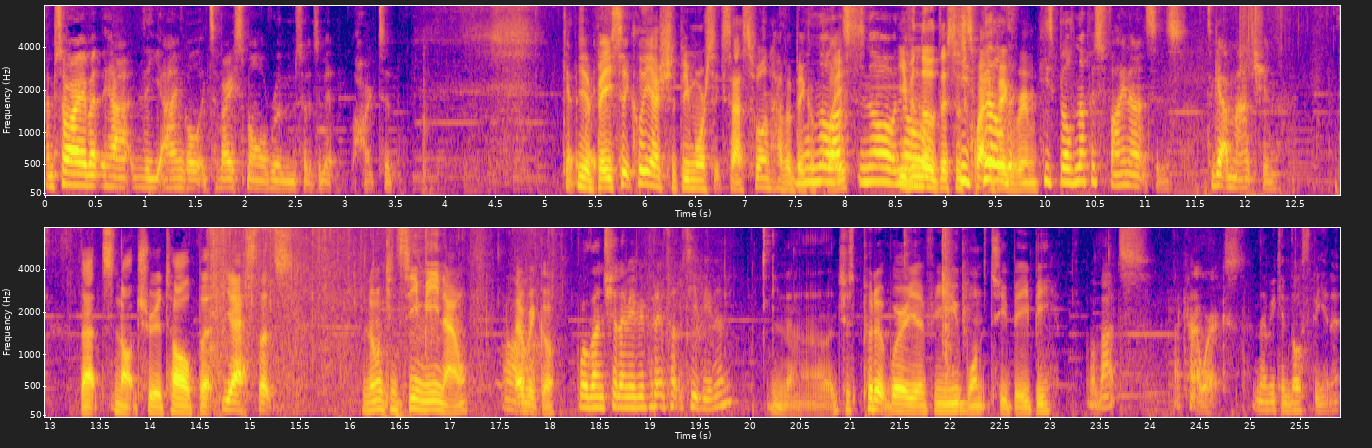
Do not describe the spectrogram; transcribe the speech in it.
I'm sorry about the ha- the angle. It's a very small room, so it's a bit hard to get it Yeah, right. basically I should be more successful and have a bigger Well, no, place. that's- no, even though this is He's quite a big room. He's building up his finances to get a mansion. That's not true at all. But yes, that's. No one can see me now. Oh, There we go. Well, then should I maybe put it in front of the TV then? Nah, just put it wherever you want to, baby. Well, that's that kind of works, and then we can both be in it.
